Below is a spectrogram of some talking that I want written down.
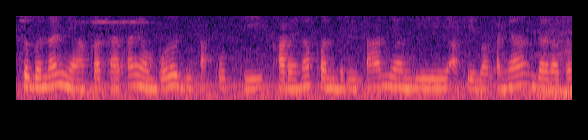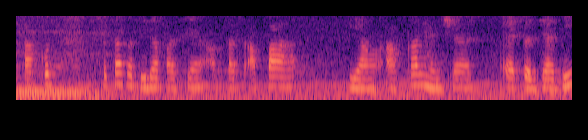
Sebenarnya, kesehatan yang boleh ditakuti karena penderitaan yang diakibatkannya dan rasa takut serta ketidakpastian atas apa yang akan eh, terjadi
